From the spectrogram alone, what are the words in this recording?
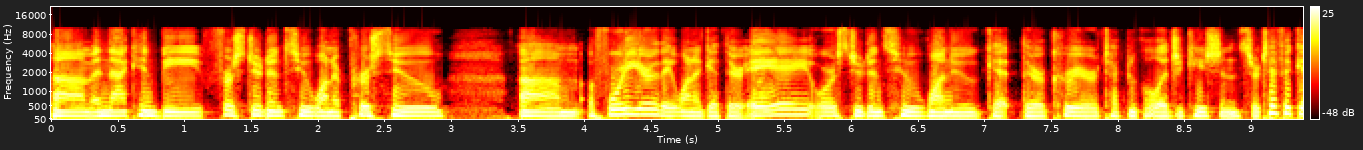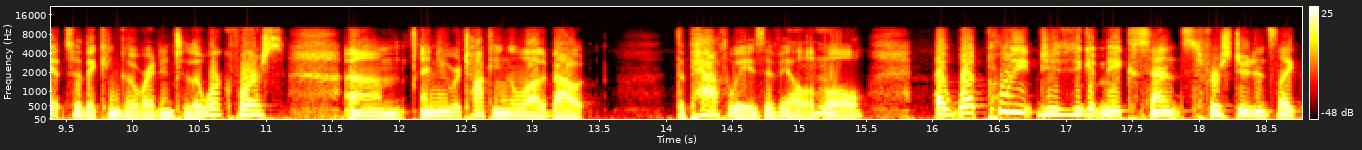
Um, and that can be for students who want to pursue um, a four year, they want to get their AA, or students who want to get their career technical education certificate so they can go right into the workforce. Um, and you were talking a lot about the pathways available. At what point do you think it makes sense for students like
